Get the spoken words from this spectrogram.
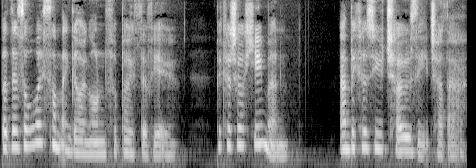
but there's always something going on for both of you, because you're human, and because you chose each other.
